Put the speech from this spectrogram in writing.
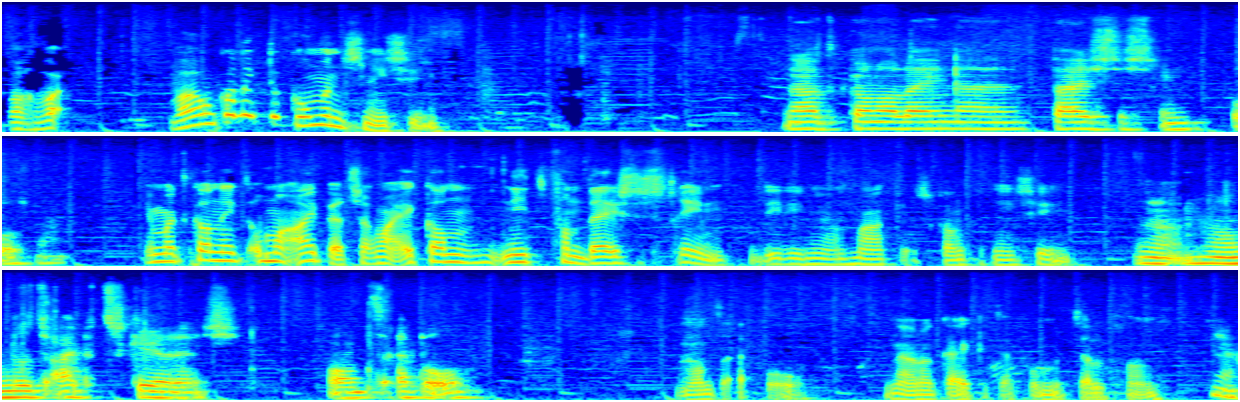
Wacht, wa- waarom kan ik de comments niet zien? Nou, het kan alleen eh tijdens de stream, volgens mij. Ja, maar het kan niet op mijn iPad, zeg maar. Ik kan niet van deze stream, die die nu aan het maken is, kan ik het niet zien. Ja, omdat het iPad skeer is. Want Apple. Want Apple. Nou, dan kijk ik het even op mijn telefoon. Ja.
